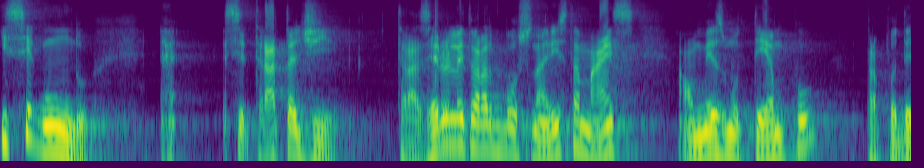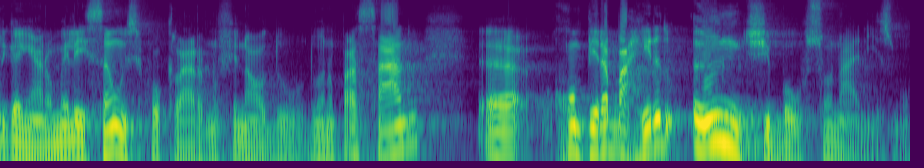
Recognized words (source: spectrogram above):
E segundo, é, se trata de trazer o eleitorado bolsonarista, mas ao mesmo tempo, para poder ganhar uma eleição, isso ficou claro no final do, do ano passado, uh, romper a barreira do anti-bolsonarismo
